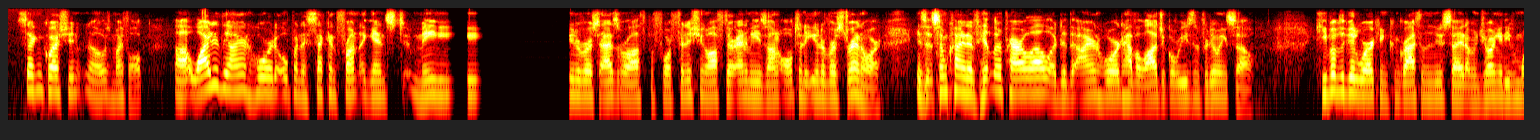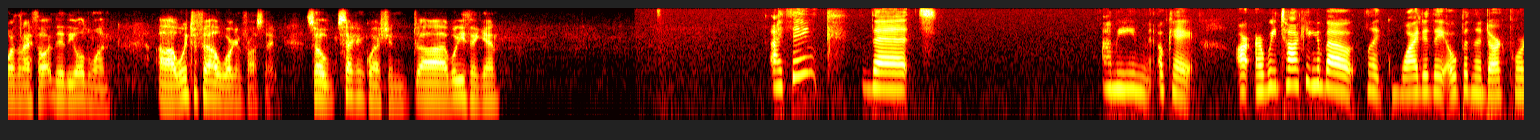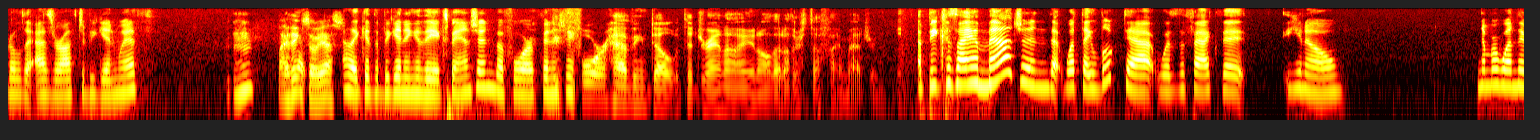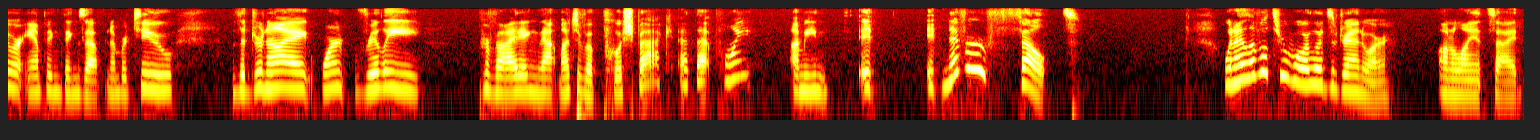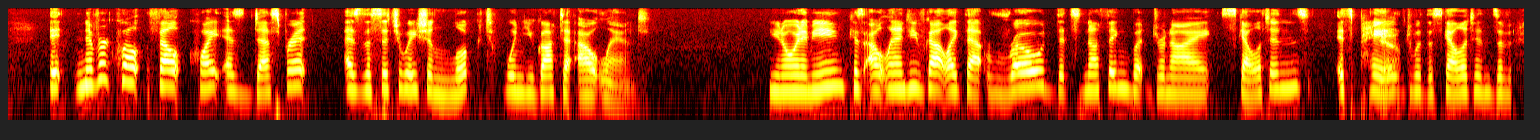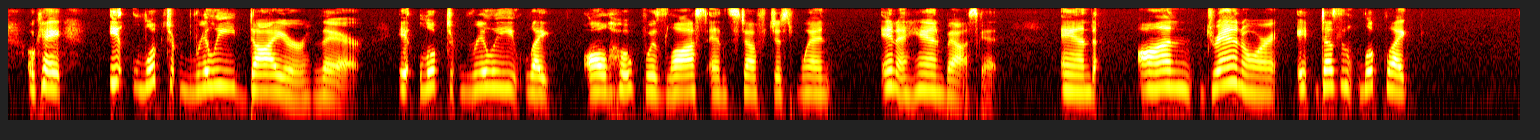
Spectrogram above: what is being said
Second question, no, it was my fault. Uh, why did the Iron Horde open a second front against main universe Azeroth before finishing off their enemies on alternate universe Draenor? Is it some kind of Hitler parallel, or did the Iron Horde have a logical reason for doing so? Keep up the good work and congrats on the new site. I'm enjoying it even more than I thought did the old one. Uh, Winterfell, Worgen Frostnight. So, second question, uh, what do you think, Ann? I think that. I mean, okay. Are, are we talking about like why did they open the dark portal to Azeroth to begin with? I think so, yes. Like at the beginning of the expansion before finishing Before having dealt with the Draenei and all that other stuff, I imagine. because I imagine that what they looked at was the fact that, you know, number one, they were amping things up. Number two, the Draenei weren't really providing that much of a pushback at that point. I mean, it it never felt when I leveled through Warlords of Draenor on Alliance side, it never felt quite as desperate as the situation looked when you got to Outland. You know what I mean? Because Outland, you've got like that road that's nothing but Draenei skeletons. It's paved with the skeletons of. Okay, it looked really dire there. It looked really like all hope was lost and stuff just went in a handbasket. And on Draenor, it doesn't look like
